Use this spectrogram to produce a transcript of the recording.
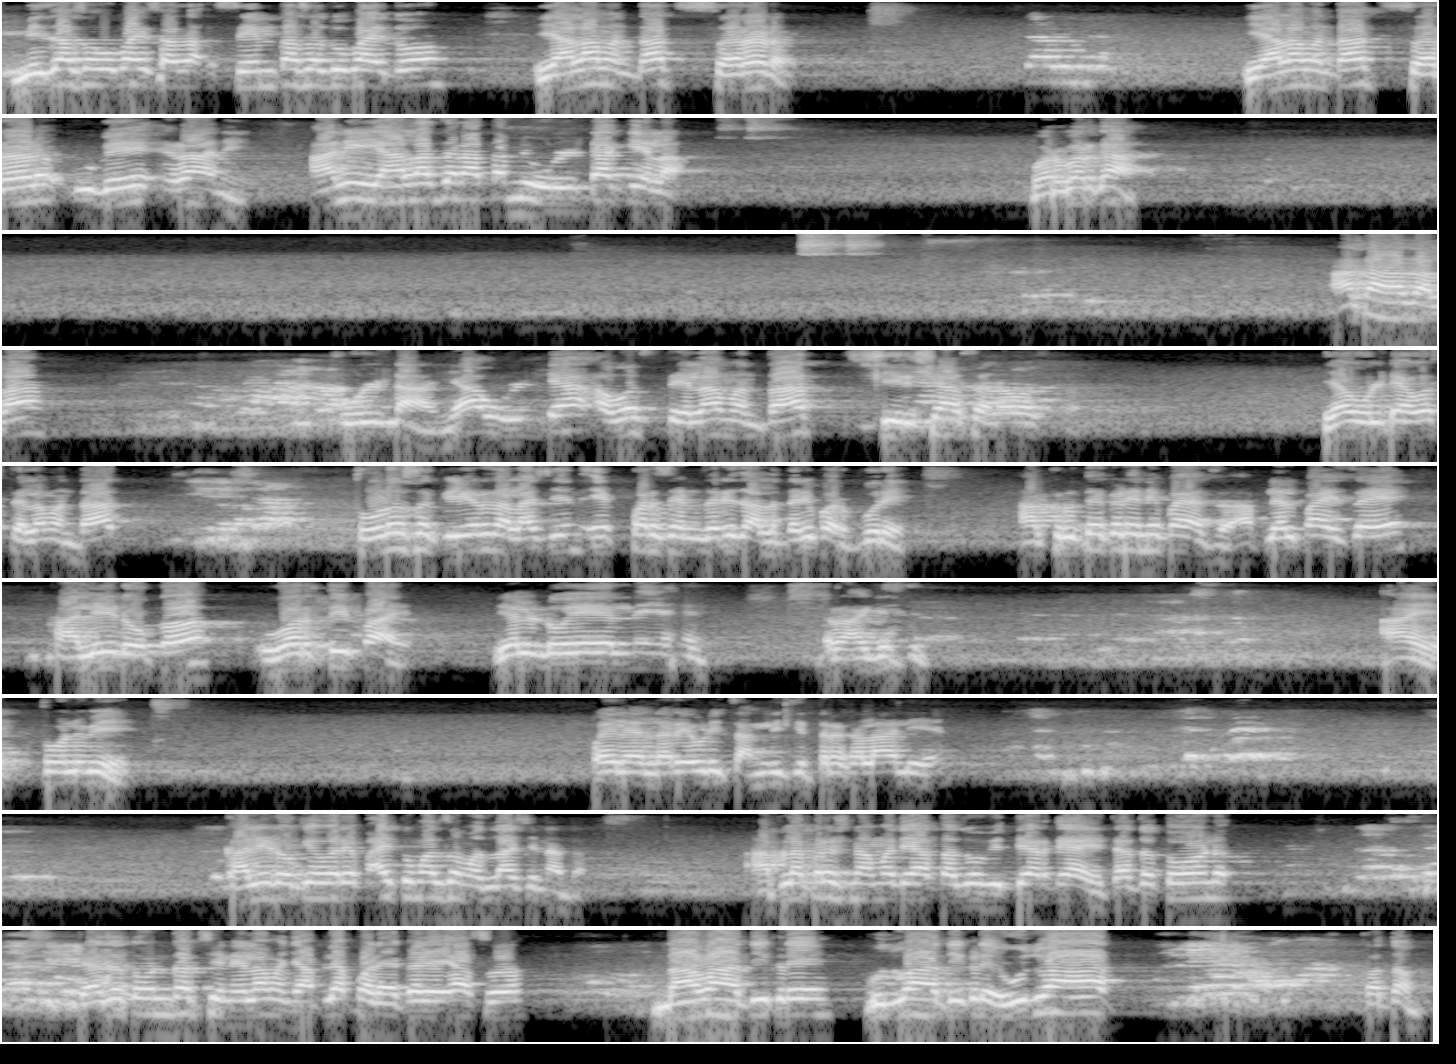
मी जसा उभा आहे सेम तसाच उभा आहे तो. याला म्हणतात सरळ. याला म्हणतात सरळ उभे राहणे. आणि याला जर आता मी उलटा केला. बरोबर का? आता हा झाला. उलटा. या उलट्या अवस्थेला म्हणतात शीर्षासन अवस्था. या उलट्या अवस्थेला म्हणतात थोडस क्लिअर झाला असेल एक पर्सेंट जरी झालं तरी भरपूर आहे. आकृत्याकडे नाही पाहायचं. आपल्याला पाहायचं आहे खाली डोकं वरती पाय. येल डोळे येल नाही रागे. आहे तोंडवी पहिल्यांदा एवढी चांगली चित्रकला आली आहे. खाली डोक्यावर आहे. पाय तुम्हाला समजला असेल आता. आपल्या प्रश्नामध्ये आता जो विद्यार्थी आहे त्याचं तोंड त्याचं तोंड दक्षिणेला म्हणजे आपल्या पड्याकडे असं. डावा हात इकडे उजवा हात इकडे उजवा हात. खतम.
